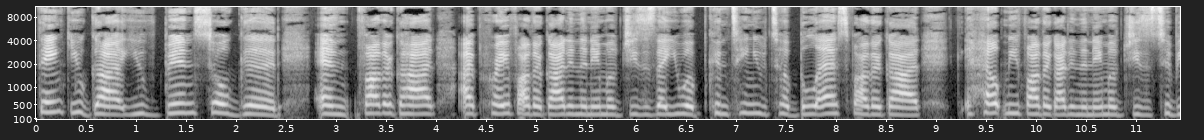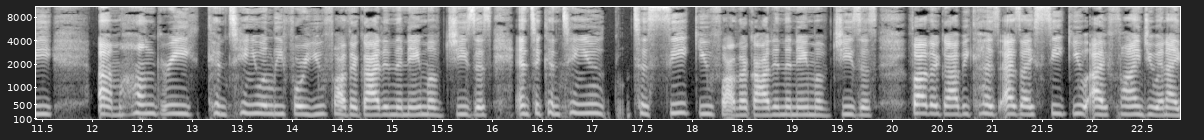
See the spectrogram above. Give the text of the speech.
Thank you, God. You've been so good. And Father God, I pray, Father God, in the name of Jesus, that you will continue to bless, Father God. Help me, Father God, in the name of Jesus, to be um, hungry continually for you, Father God, in the name of Jesus, and to continue to seek you, Father God, in the name of Jesus, Father God, because as I seek you, I find you, and I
